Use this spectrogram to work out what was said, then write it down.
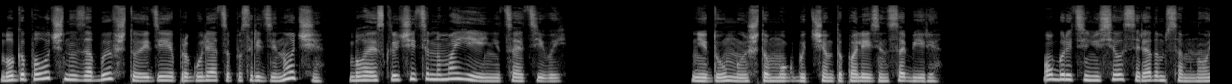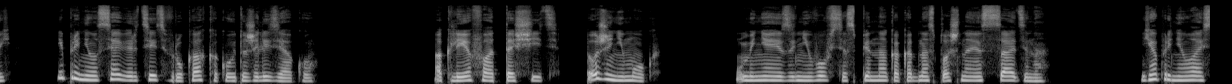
благополучно забыв, что идея прогуляться посреди ночи была исключительно моей инициативой. Не думаю, что мог быть чем-то полезен Сабире. Оборотень уселся рядом со мной и принялся вертеть в руках какую-то железяку. А Клефа оттащить тоже не мог. У меня из-за него вся спина как одна сплошная ссадина. Я принялась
